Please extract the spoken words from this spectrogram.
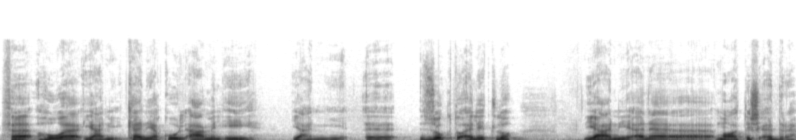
فهو يعني كان يقول أعمل إيه؟ يعني زوجته قالت له يعني أنا ما عدتش قادرة.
